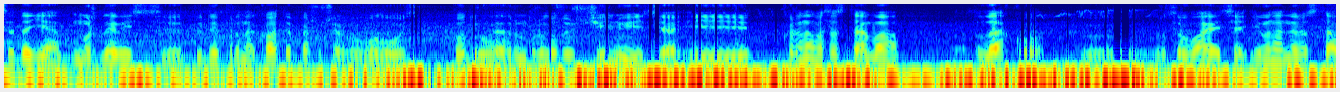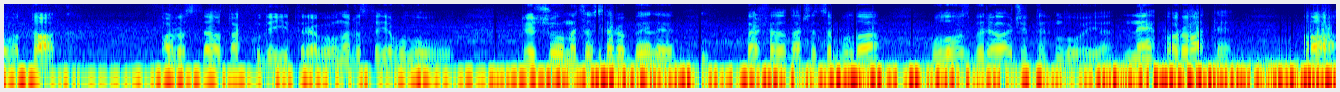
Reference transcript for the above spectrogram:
Це дає можливість е, туди проникати в першу чергу волосся. По-друге, ґрунт розущільнюється і коренева система легко е, розвивається і вона не росте отак, а росте отак, куди їй треба. Вона росте вологу. Для чого ми це все робили? Перша задача це була вологозберігаюча технологія. Не орати, а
